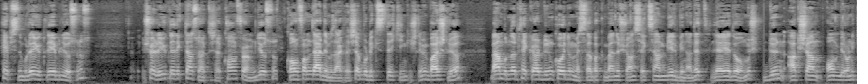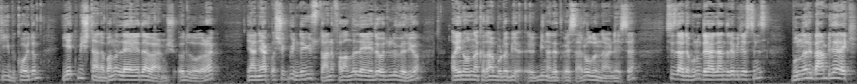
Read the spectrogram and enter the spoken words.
hepsini buraya yükleyebiliyorsunuz. Şöyle yükledikten sonra arkadaşlar confirm diyorsunuz. Confirm derdimiz arkadaşlar buradaki staking işlemi başlıyor. Ben bunları tekrar dün koydum mesela. Bakın bende şu an 81 bin adet LYD olmuş. Dün akşam 11-12 gibi koydum. 70 tane bana LYD vermiş ödül olarak. Yani yaklaşık günde 100 tane falan da LYD ödülü veriyor. Ayın 10'una kadar burada bir 1000 adet vesaire olur neredeyse. Sizler de bunu değerlendirebilirsiniz. Bunları ben bilerek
